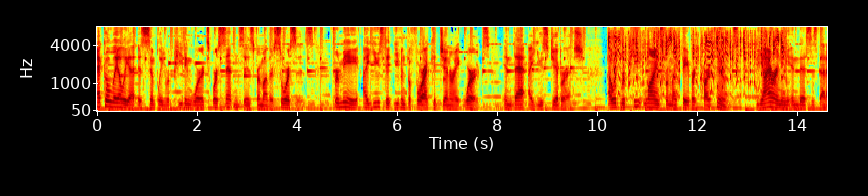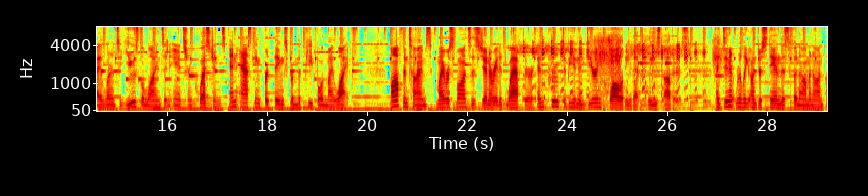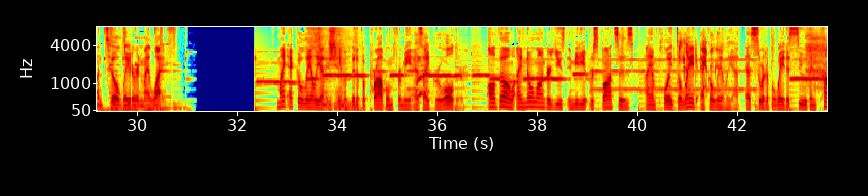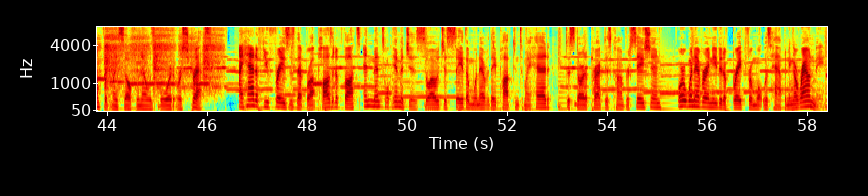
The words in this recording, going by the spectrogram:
Echolalia is simply repeating words or sentences from other sources. For me, I used it even before I could generate words. In that, I used gibberish. I would repeat lines from my favorite cartoons. The irony in this is that I learned to use the lines in answering questions and asking for things from the people in my life. Oftentimes, my responses generated laughter and proved to be an endearing quality that pleased others. I didn't really understand this phenomenon until later in my life. My echolalia became a bit of a problem for me as I grew older. Although I no longer used immediate responses, I employed delayed echolalia as sort of a way to soothe and comfort myself when I was bored or stressed. I had a few phrases that brought positive thoughts and mental images, so I would just say them whenever they popped into my head to start a practice conversation, or whenever I needed a break from what was happening around me.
